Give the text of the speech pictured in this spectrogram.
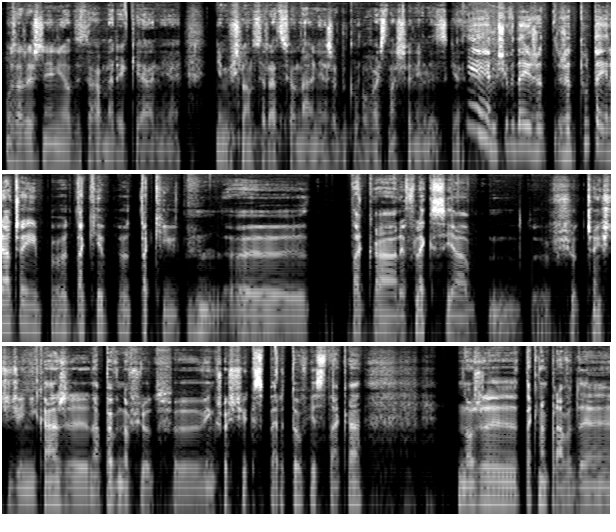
uzależnieni od Ameryki, a nie, nie myślący racjonalnie, żeby kupować nasze niemieckie? Nie, mi się wydaje, że, że tutaj raczej takie, taki... Yy, taka refleksja wśród części dziennikarzy, na pewno wśród e, większości ekspertów jest taka, no, że tak naprawdę,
